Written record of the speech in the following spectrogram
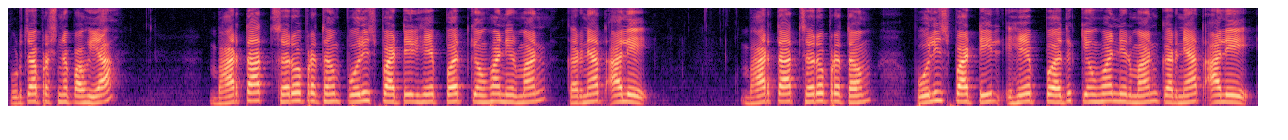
पुढचा प्रश्न पाहूया. भारतात सर्वप्रथम पोलीस पाटील हे पद केव्हा निर्माण करण्यात आले? भारतात सर्वप्रथम पोलीस पाटील हे पद केव्हा निर्माण करण्यात आले?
